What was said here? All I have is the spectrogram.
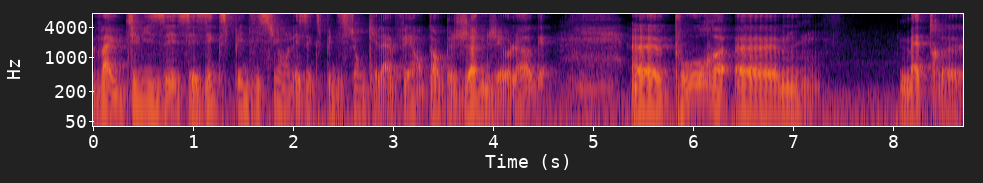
va utiliser ses expéditions, les expéditions qu'il a fait en tant que jeune géologue, pour mettre euh,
